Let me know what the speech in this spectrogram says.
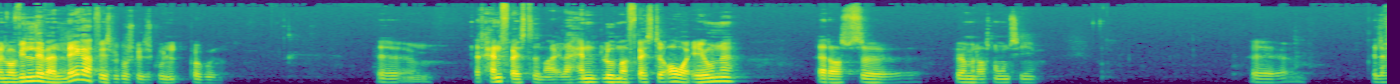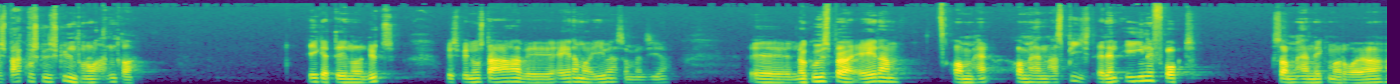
Men hvor ville det være lækkert, hvis vi kunne skyde skylden på Gud. Øh, at han fristede mig, eller han lod mig friste over evne, at også, øh, hører man også nogen sige. Øh, eller hvis vi bare kunne skyde skylden på nogle andre. Ikke at det er noget nyt. Hvis vi nu starter ved Adam og Eva, som man siger. Øh, når Gud spørger Adam, om han, om han har spist af den ene frugt, som han ikke måtte røre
